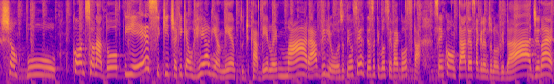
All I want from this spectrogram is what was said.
shampoo, condicionador e esse kit aqui que é o realinhamento de cabelo é maravilhoso. Eu tenho certeza que você vai gostar. Sem contar dessa grande novidade, né?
